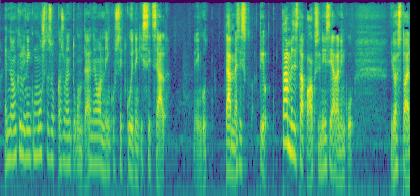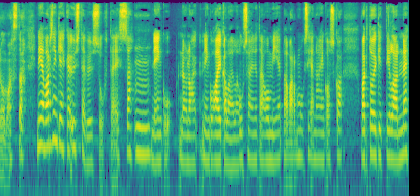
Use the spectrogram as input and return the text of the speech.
Että ne on kyllä niin kuin mustasukkaisuuden tunteet, ne on niin kuin sit kuitenkin sit siellä niin kuin tämmöisissä, tämmöisissä tapauksissa niin siellä niin kuin jostain omasta. Niin ja varsinkin ehkä ystävyyssuhteissa, mm. niin kuin, ne on niin kuin aika lailla usein jotain omia epävarmuuksia näin, koska vaikka toikin tilanne,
